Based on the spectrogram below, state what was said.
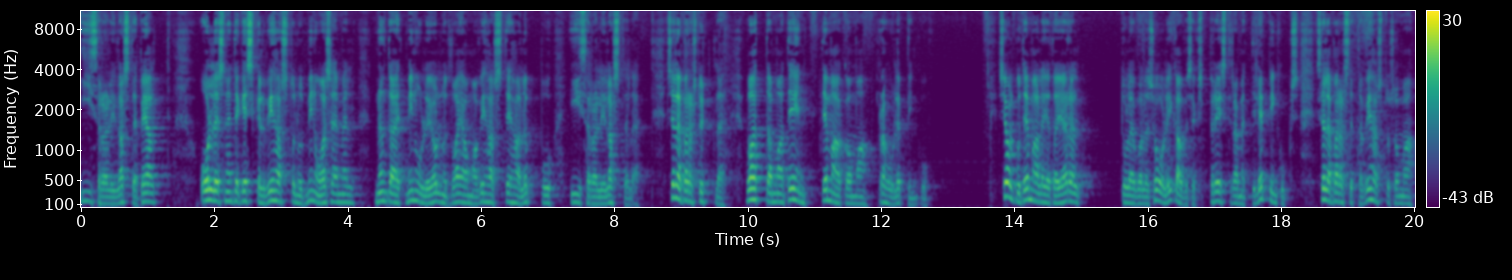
Iisraeli laste pealt, olles nende keskel vihastunud minu asemel, nõnda et minul ei olnud vaja oma vihast teha lõppu Iisraeli lastele. sellepärast ütle, vaata, ma teen temaga oma rahulepingu. see olgu temale ja ta järel tulevale soole igaveseks preestriameti lepinguks, sellepärast et ta vihastus oma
